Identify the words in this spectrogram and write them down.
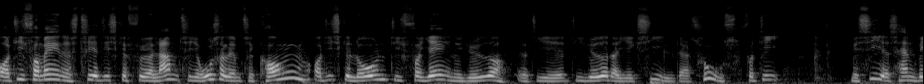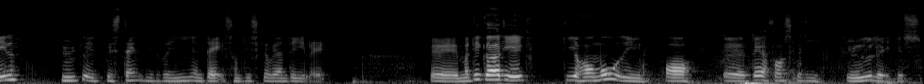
Og de formanes til, at de skal føre lam til Jerusalem til kongen, og de skal låne de forjagende jøder, eller de, de jøder, der er i eksil, deres hus, fordi Messias han vil bygge et bestandigt rige en dag, som de skal være en del af. Øh, men det gør de ikke. De er hårdmodige, og øh, derfor skal de ødelægges.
